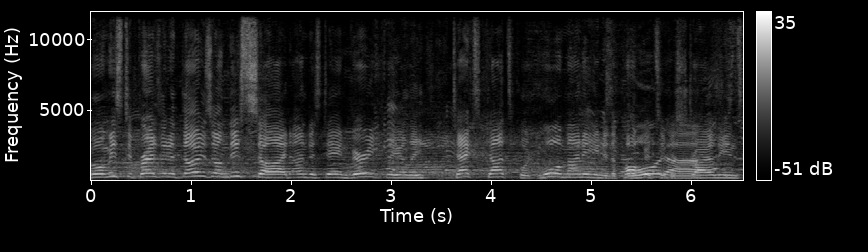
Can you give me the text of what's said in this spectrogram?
Well, Mr President, those on this side understand very clearly tax cuts put more money into the pockets Order. of Australians,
